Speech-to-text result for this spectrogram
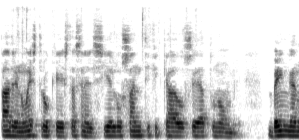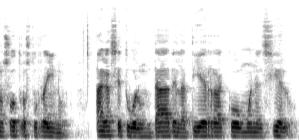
Padre nuestro que estás en el cielo, santificado sea tu nombre. Venga a nosotros tu reino. Hágase tu voluntad en la tierra como en el cielo.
